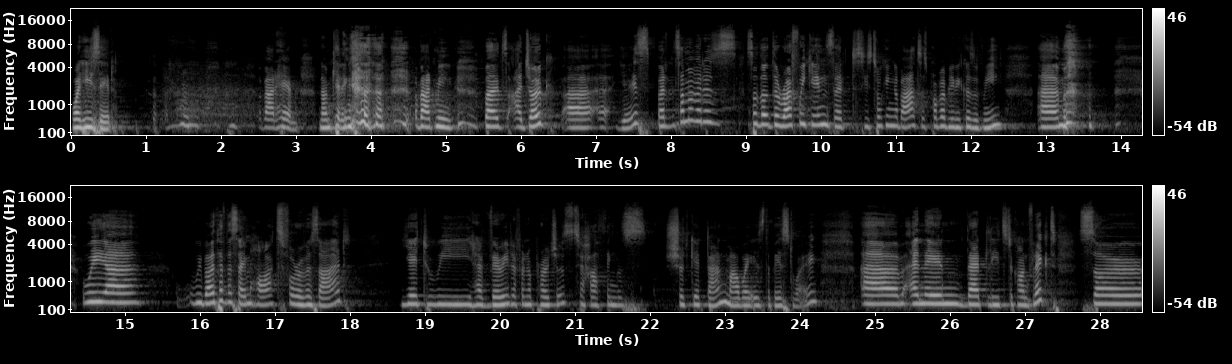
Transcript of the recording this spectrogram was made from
What he said. About him. No, I'm kidding. About me. But I joke, uh, uh, yes. But some of it is, so the, the rough weekends that he's talking about is probably because of me. Um, we, uh, we both have the same hearts for Riverside, yet we have very different approaches to how things should get done. My way is the best way. Um, and then that leads to conflict. So,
